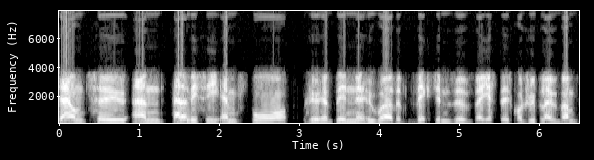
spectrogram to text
down two, and LMBC M4 who have been who were the victims of uh, yesterday's quadruple over bump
